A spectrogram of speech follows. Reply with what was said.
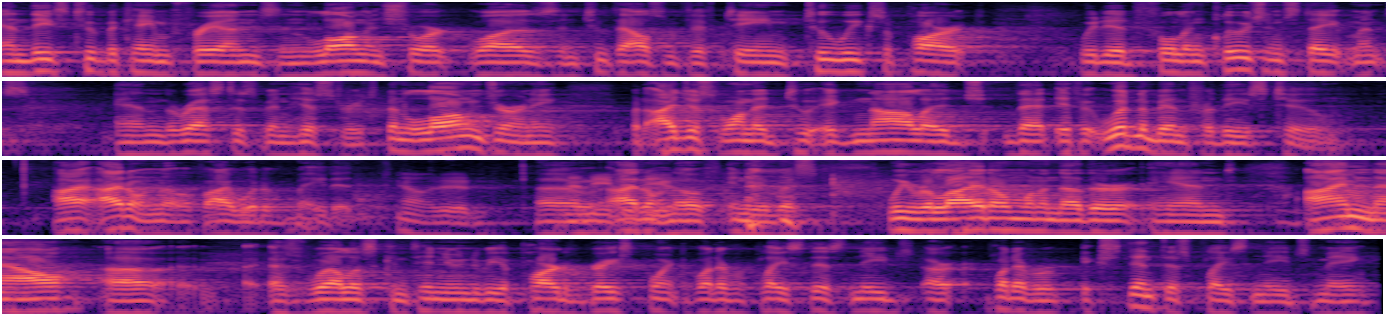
And these two became friends, and long and short was in 2015, two weeks apart, we did full inclusion statements, and the rest has been history. It's been a long journey, but I just wanted to acknowledge that if it wouldn't have been for these two, I, I don't know if I would have made it. No, dude. Uh, I don't know if any of us. We relied on one another, and I'm now, uh, as well as continuing to be a part of Grace Point, to whatever place this needs, or whatever extent this place needs me.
